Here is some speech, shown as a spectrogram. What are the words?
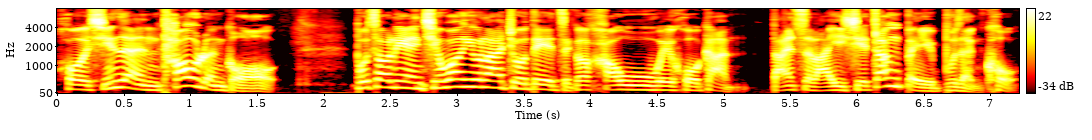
和新人讨论过。不少年轻网友呢觉得这个毫无违和感，但是那一些长辈不认可。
